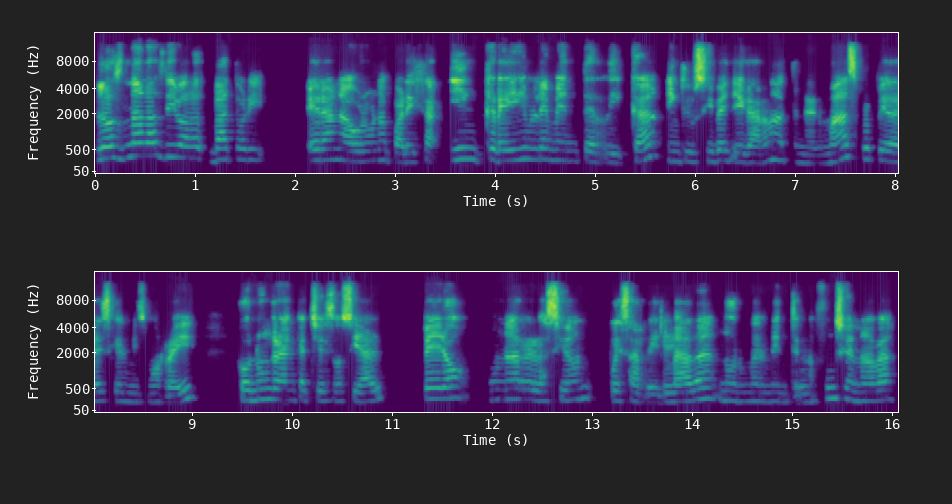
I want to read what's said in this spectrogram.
Los nadas de Batory eran ahora una pareja increíblemente rica, inclusive llegaron a tener más propiedades que el mismo rey, con un gran caché social, pero una relación pues arreglada normalmente no funcionaba,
